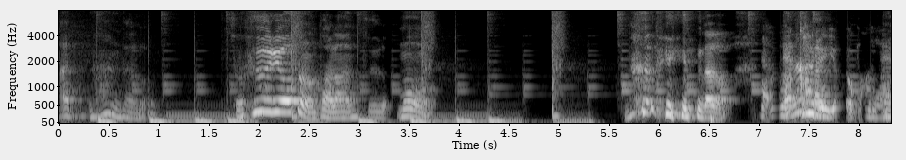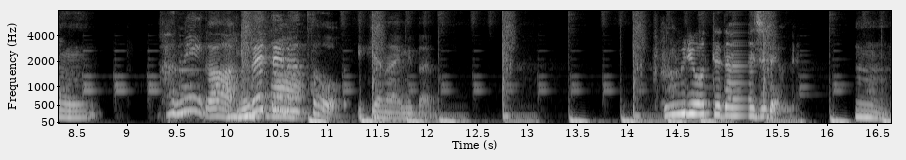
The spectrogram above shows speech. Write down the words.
あなんだろう。その風量とのバランスもなんて言うんだろわかるよ、こう、れ。うん、髪が濡れてるといけないみたいな。風量って大事だよね。うん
